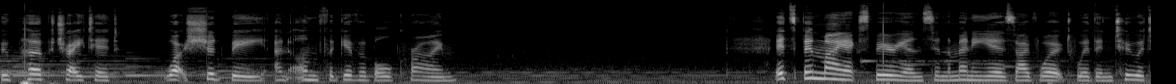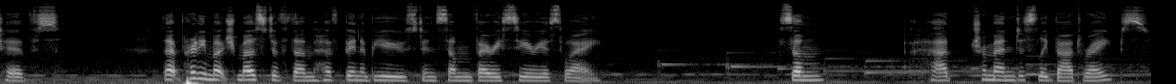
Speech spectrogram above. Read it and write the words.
who perpetrated what should be an unforgivable crime. It's been my experience in the many years I've worked with intuitives that pretty much most of them have been abused in some very serious way. Some had tremendously bad rapes.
